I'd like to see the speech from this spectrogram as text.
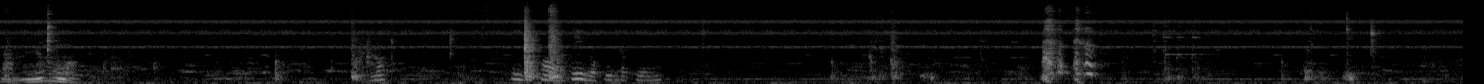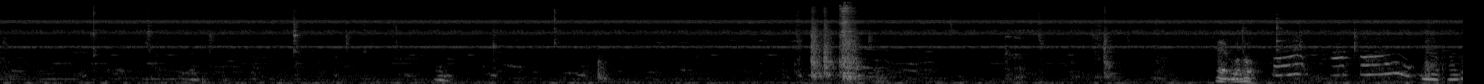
หนำเนื้อหมู กินกระเพาะที่บอกกินกระเพาะ แหบมาเหรอมาเขาเล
